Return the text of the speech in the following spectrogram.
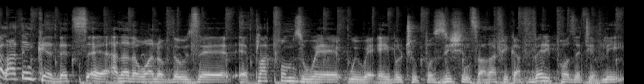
Well, I think uh, that's uh, another one of those uh, uh platforms where we were able to position South Africa very positively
